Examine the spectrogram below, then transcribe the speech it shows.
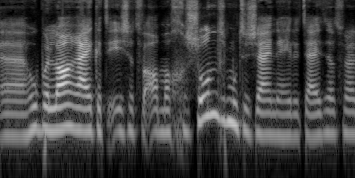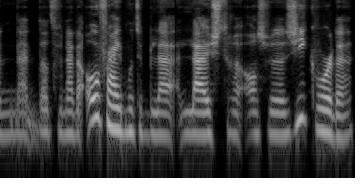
uh, hoe belangrijk het is dat we allemaal gezond moeten zijn de hele tijd. Dat we, dat we naar de overheid moeten luisteren als we ziek worden.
